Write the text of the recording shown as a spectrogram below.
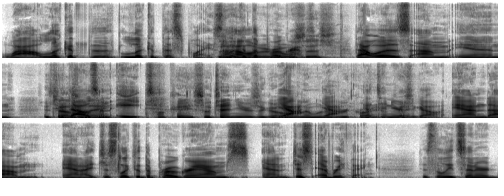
wow! Look at the look at this place. Now, look how at the ago was programs." this? That was um, in 2008. Okay, so 10 years ago. Yeah, yeah, yeah, ten years okay. ago, and um, and I just looked at the programs and just everything, just the Lied center.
